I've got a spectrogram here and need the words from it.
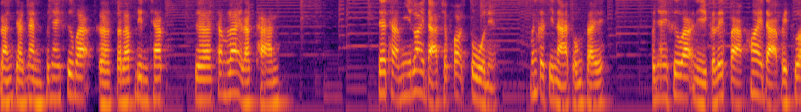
หลังจากนั้นพ่อใหญ่ซื้อว่าก็สลับลินชักเพื่อทำลายหลักฐาน แต่ถ้ามีรอยดาบเฉพาะตู้เนี่ย มันก็สิหนาสงสัยพ่อใหญ่ซื้อว่านี่ก็เลยฝากห้อยดาบไปทั่ว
